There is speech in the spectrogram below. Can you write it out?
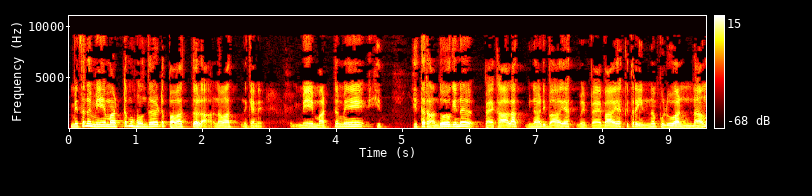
මෙතන මේ මට්ටම හොඳට පවත්වලා නවත් يعني මේ මට්ටමේ හිත රඳවගෙන පැය කාලක් විනාඩි භාගයක් පැය භාගයක් විතර ඉන්න පුළුවන් නම්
